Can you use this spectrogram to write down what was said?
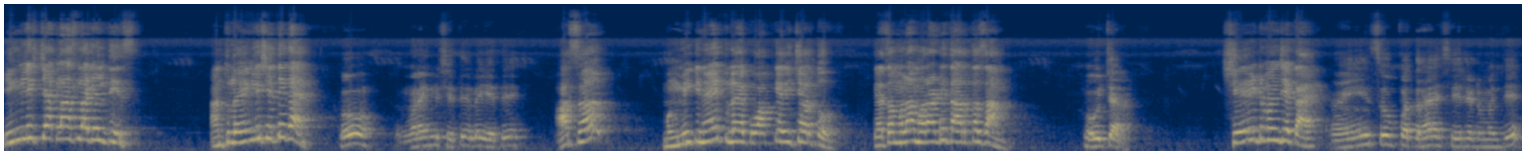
इंग्लिशच्या क्लासला गेलतीस. आणि तुला इंग्लिश येते काय? हो मला इंग्लिश येते लय येते. असं? मग मी की नाही तुला एक वाक्य विचारतो. त्याचा मला मराठीत अर्थ सांग. हो विचारा. शेरिट म्हणजे काय? आणि सोपत आहे सेरेट म्हणजे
